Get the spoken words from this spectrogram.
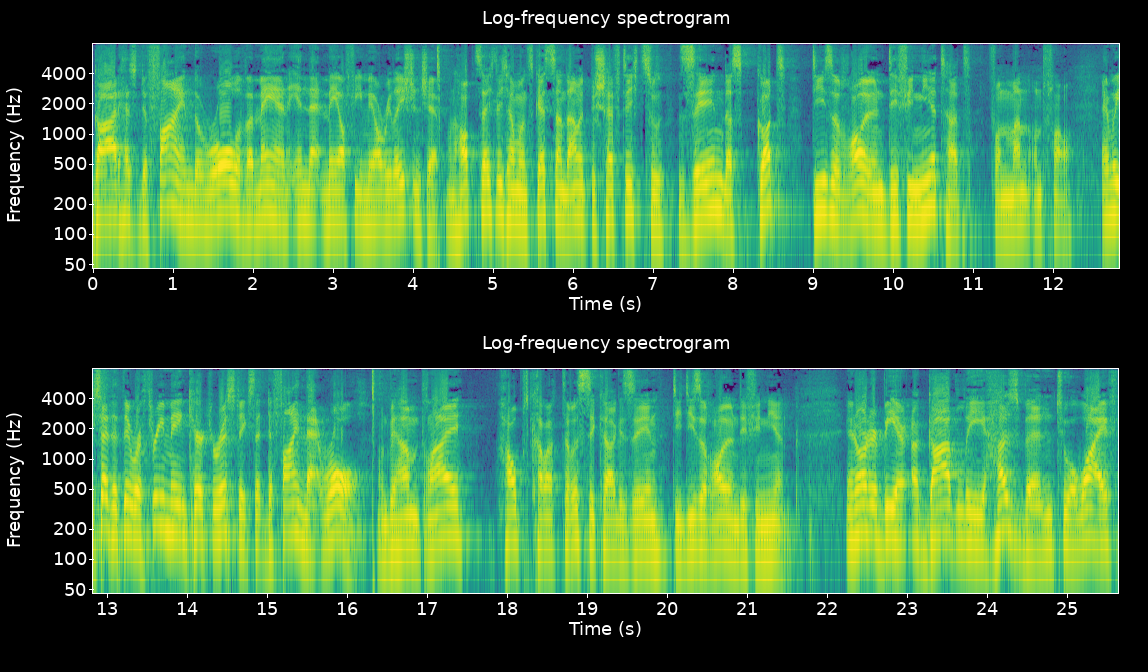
God has defined the role of a man in that male female relationship. Und hauptsächlich haben wir uns gestern damit beschäftigt, zu sehen, dass Gott diese Rollen definiert hat von Mann und Frau. And we said that there were three main characteristics that define that role. Und wir haben drei Hauptcharakteristika gesehen, die diese Rollen definieren. In order to be a, a godly husband to a wife,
